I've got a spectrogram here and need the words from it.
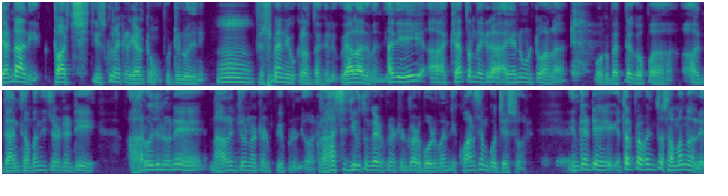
జెండా అది టార్చ్ తీసుకుని అక్కడికి వెళ్ళటం పుట్టినరోజుని. ఫిష్మ్యాన్ యువకులంతా కలిసి వేలాది మంది. అది ఆ క్షేత్రం దగ్గర అవన్నీ ఉండటం వల్ల ఒక పెద్ద గొప్ప దానికి సంబంధించినటువంటి ఆ రోజుల్లోనే నాలెడ్జ్ ఉన్నటువంటి పీపుల్ ఉండేవారు. రహస్య జీవితం గడిపినటువంటి వాడు బోడు మంది కోనసీమకు వచ్చేసేవారు. ఎందుకంటే ఇతర ప్రపంచంతో సంబంధం లేదు.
